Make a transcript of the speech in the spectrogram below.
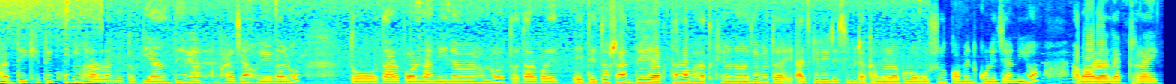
ভাত দিয়ে খেতে খুবই ভালো লাগে। তো পেঁয়াজ দিয়ে ভাজা হয়ে গেল। তো তারপর নামিয়ে নেওয়া হলো, তো তারপরে এই তেতো শাক দিয়ে এক থালা ভাত খেয়ে নেওয়া যাবে। তো আজকের এই রেসিপিটা কেমন লাগল অবশ্যই কমেন্ট করে জানিও। আর ভালো লাগলে একটা লাইক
